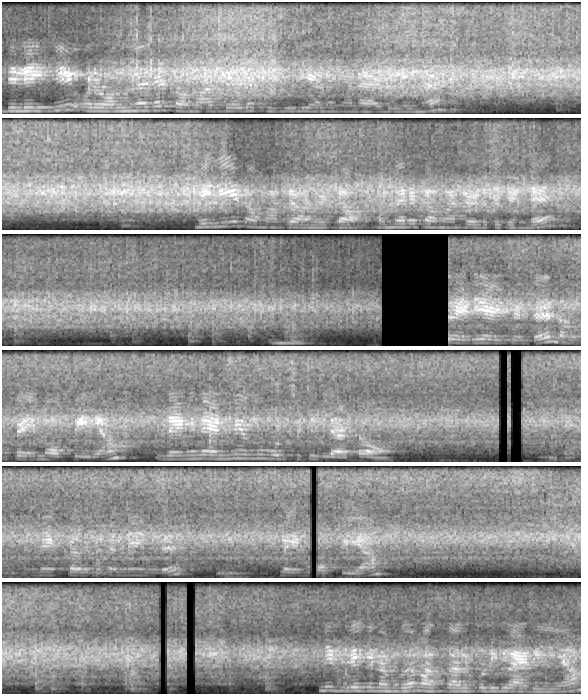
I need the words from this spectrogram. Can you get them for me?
ഇതിലേക്ക് ഒരു ഒന്നര ടൊമാറ്റോയുടെ പ്യൂരിയാണ് ഞാൻ ആഡ് ചെയ്യുന്നത്. വലിയ ടൊമാറ്റോ ആണ് കേട്ടോ. ഒന്നര ടൊമാറ്റോ എടുത്തിട്ടുണ്ട്. റെഡി ആയിട്ടുണ്ട്. നമുക്ക് ഫ്ലെയിം ഓഫ് ചെയ്യാം. ഇതെങ്ങനെ എണ്ണയൊന്നും കുടിച്ചിട്ടില്ല കേട്ടോ. എണ്ണയൊക്കെ അതിൽ തന്നെ ഉണ്ട്. ഫ്ലെയിം ഓഫ് ചെയ്യാം. ഇനി ഇതിലേക്ക് നമുക്ക് മസാലപ്പൊടികൾ ആഡ് ചെയ്യാം.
